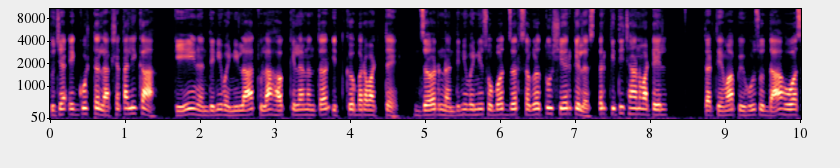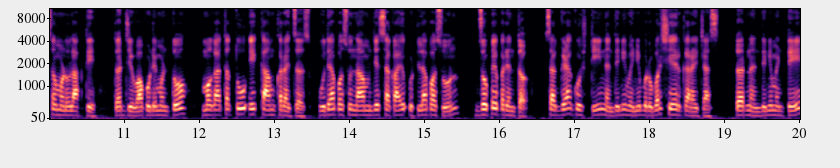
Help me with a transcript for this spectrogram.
तुझ्या एक गोष्ट लक्षात आली का? की नंदिनी वहिनीला तुला हक केल्यानंतर इतकं बरं वाटतंय. जर नंदिनी वहिनीसोबत जर सगळं तू शेअर केलंस तर किती छान वाटेल. तर तेव्हा पिहू सुद्धा हो असं म्हणू लागते. तर जेव्हा पुढे म्हणतो मग आता तू एक काम करायचंस. उद्यापासून ना म्हणजे सकाळी उठल्यापासून झोपेपर्यंत. सगळ्या गोष्टी नंदिनी बहिणीबरोबर शेअर करायच्यास. तर नंदिनी म्हणते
